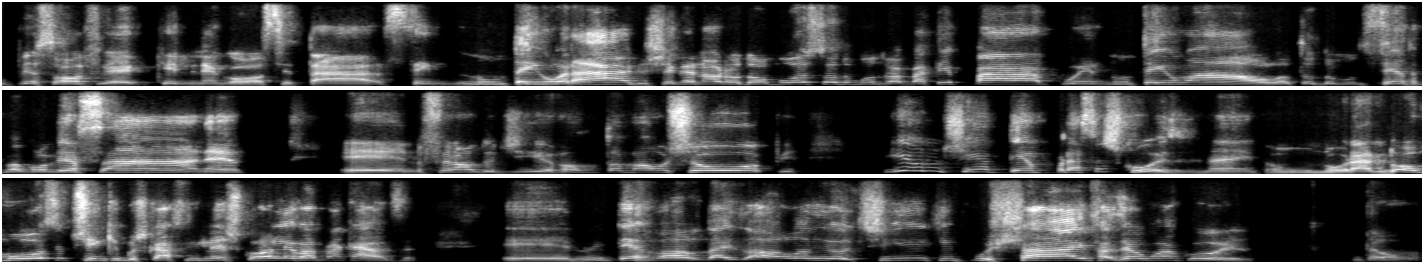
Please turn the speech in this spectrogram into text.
O pessoal fica aquele negócio, tá, sem, não tem horário, chega na hora do almoço, todo mundo vai bater papo, não tem uma aula, todo mundo senta para conversar, né? É, no final do dia, vamos tomar um chopp. E eu não tinha tempo para essas coisas, né? Então, no horário do almoço, eu tinha que buscar filho na escola e levar para casa. É, no intervalo das aulas, eu tinha que puxar e fazer alguma coisa. Então,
